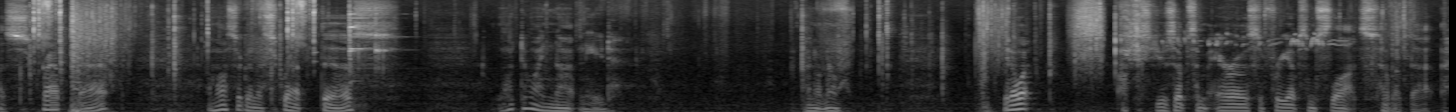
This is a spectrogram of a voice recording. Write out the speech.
to scrap that. I'm also to scrap this. What do I not need? I don't know. You know what? I'll just use up some arrows to free up some slots. How about that?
